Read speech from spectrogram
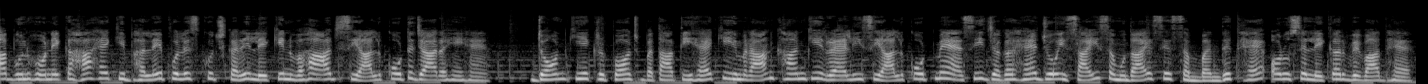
अब उन्होंने कहा है कि भले पुलिस कुछ करे लेकिन वह आज सियालकोट जा रहे हैं। डॉन की एक रिपोर्ट बताती है कि इमरान खान की रैली सियालकोट में ऐसी जगह है जो ईसाई समुदाय से संबंधित है और उसे लेकर विवाद है।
